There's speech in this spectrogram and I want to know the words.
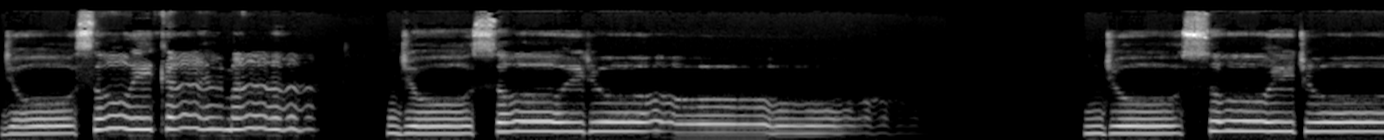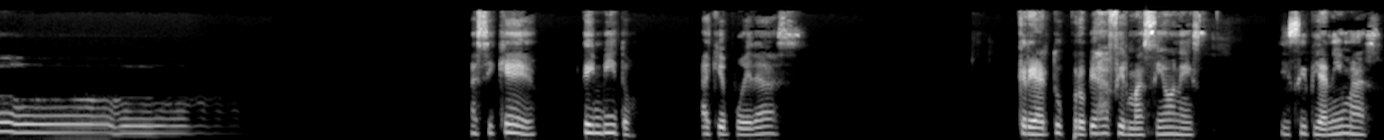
yo soy calma, yo soy yo. Yo soy yo. Así que te invito a que puedas crear tus propias afirmaciones y si te animas,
